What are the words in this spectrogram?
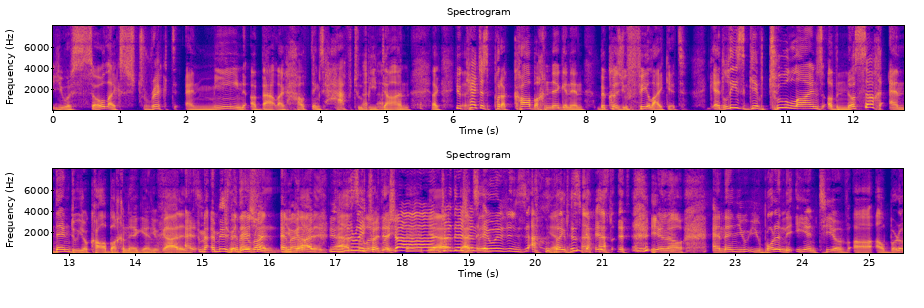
you were so like strict and mean about like how things have to be done. like you can't just put a Carlebach niggin in because you feel like it. At least give two lines of nusach and then do your Carlebach niggin. You got it. And, am I- am I right? Tradition. Am You I got right? it. Literally Absolutely. tradition. Yeah, tradition. it. It was Yeah. like this guy is, is- you know. And then you you brought in the ENT of uh, Alberto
